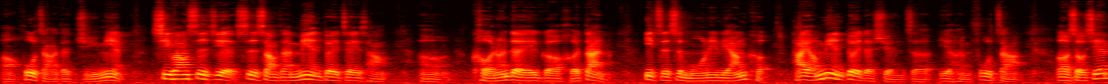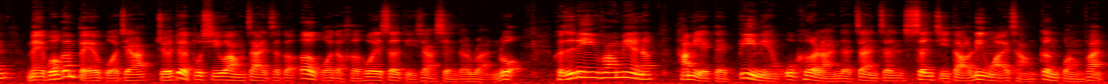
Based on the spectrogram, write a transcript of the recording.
呃复杂的局面，西方世界事实上在面对这一场呃可能的一个核弹。一直是模棱两可，他要面对的选择也很复杂。呃，首先，美国跟北约国家绝对不希望在这个俄国的核威慑底下显得软弱。可是另一方面呢，他们也得避免乌克兰的战争升级到另外一场更广泛、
